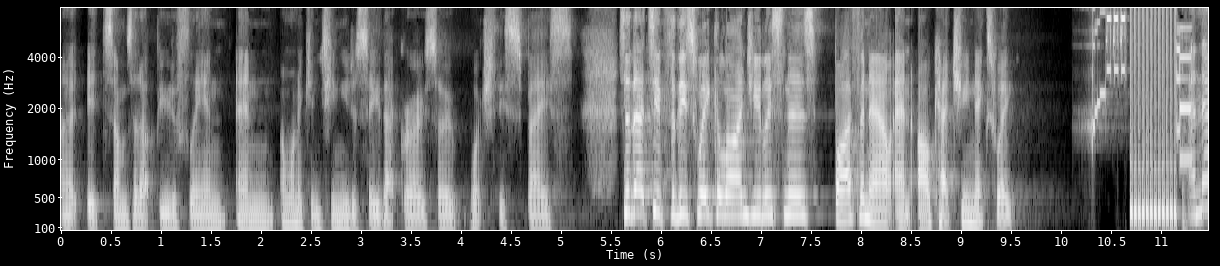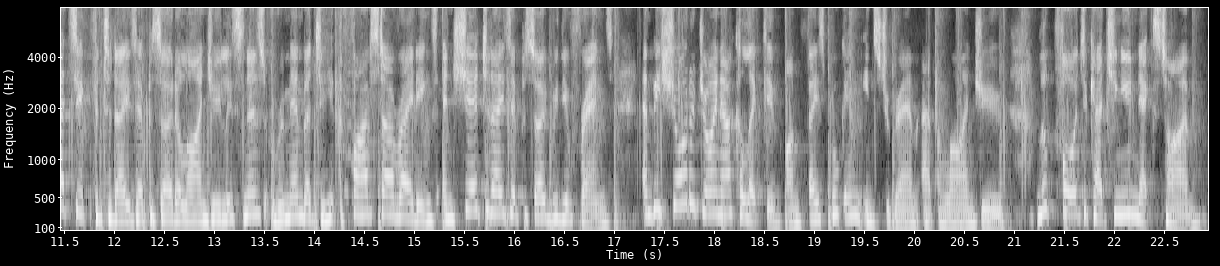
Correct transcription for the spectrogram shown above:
uh, it sums it up beautifully. And, and I want to continue to see that grow. So watch this space. So that's it for this week, Aligned You listeners. Bye for now, and I'll catch you next week. And that's it for today's episode, Aligned You listeners. Remember to hit the five star ratings and share today's episode with your friends. And be sure to join our collective on Facebook and Instagram at Aligned You. Look forward to catching you next time.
